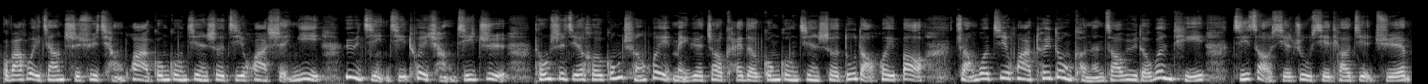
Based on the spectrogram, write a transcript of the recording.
国发会将持续强化公共建设计划审议、预警及退场机制，同时结合工程会每月召开的公共建设督导汇报，掌握计划推动可能遭遇的问题，及早协助协调解决。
